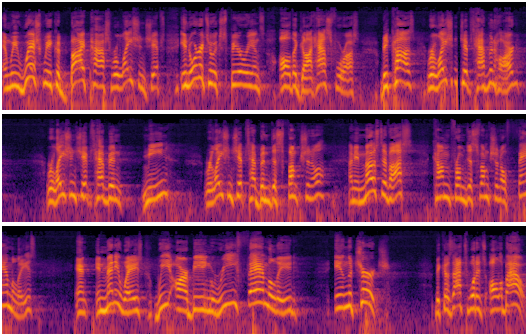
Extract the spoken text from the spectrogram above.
and we wish we could bypass relationships in order to experience all that God has for us because relationships have been hard, relationships have been mean, relationships have been dysfunctional. I mean, most of us come from dysfunctional families, and in many ways, we are being refamilied in the church because that's what it's all about.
